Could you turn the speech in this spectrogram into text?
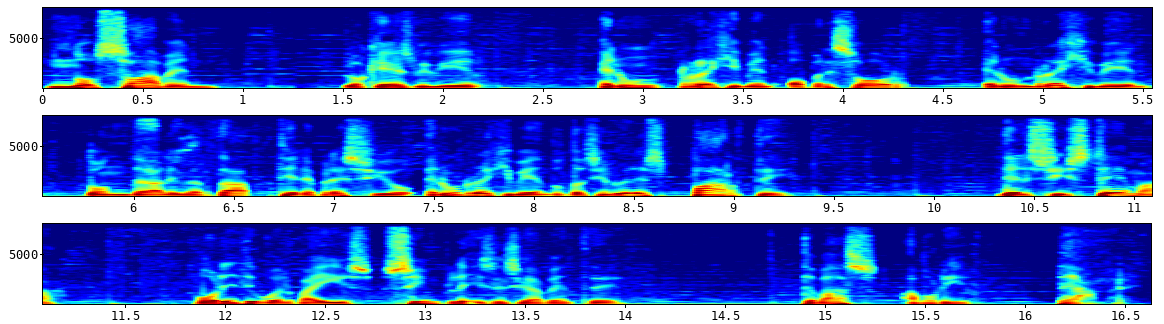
no saben lo que es vivir en un régimen opresor, en un régimen donde la libertad tiene precio, en un régimen donde si no eres parte del sistema político del país, simple y sencillamente te vas a morir de hambre.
